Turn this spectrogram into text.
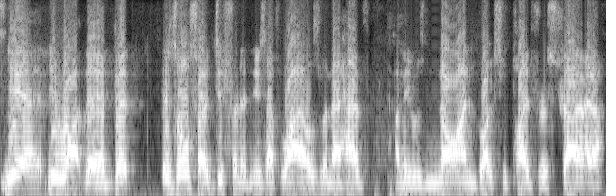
Yeah, you're right there, but it's also different at New South Wales when they have, I think it was nine blokes who played for Australia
